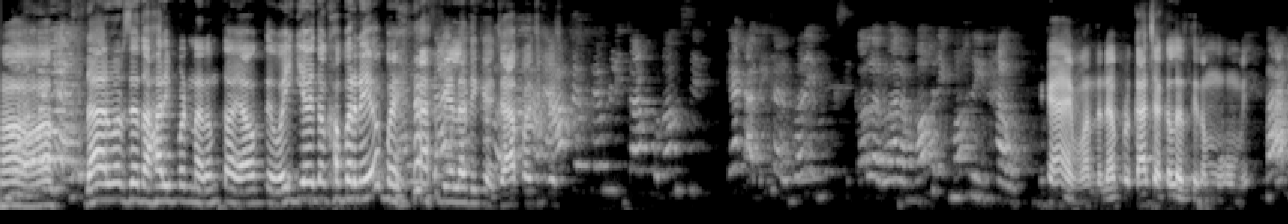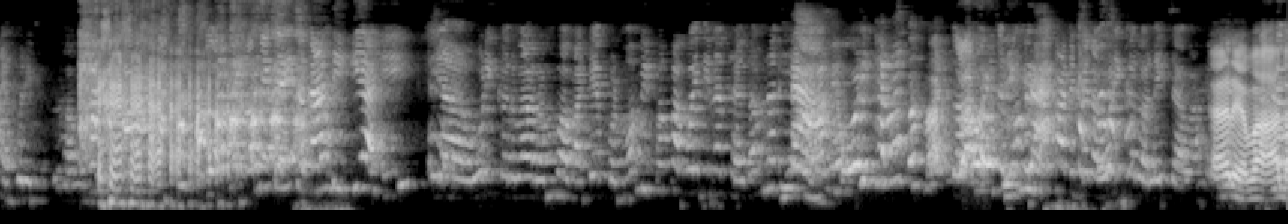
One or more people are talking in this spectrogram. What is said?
હા દર વર્ષે તો હારીપટના રમતા હોય. આ વખતે વહી ગયા હોય તો ખબર નહીં ભાઈ. પેલાથી કઈ જા પછી કાંઈ. વાંધો નહીં. આપણે કાચા કલરથી રમવું અમે બાને ભરી મૂકવા અમે કઈ તો દાંડી ગયા હી ત્યાં હોળી કરવા રમવા માટે પણ મમ્મી પપ્પા કોઈ દી ન થાય તમને નથી ના અમે હોળી કરવા તો તો આ મમ્મી પપ્પાને પહેલા હોળી કરવા લઈ જવા અરે વાહ હાલો.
